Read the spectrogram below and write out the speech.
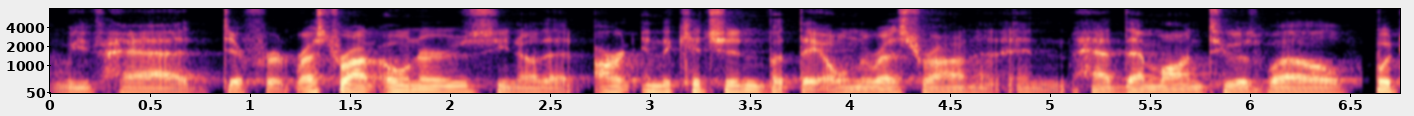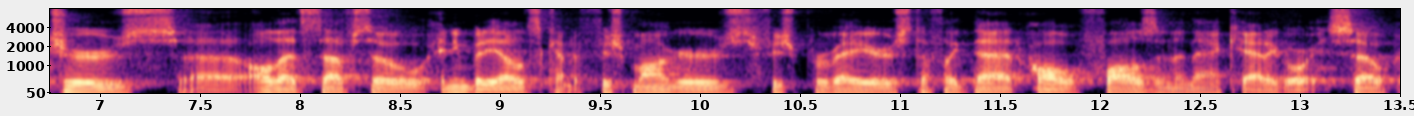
We've had different restaurant owners, you know, that aren't in the kitchen but they own the restaurant, and, and had them on too as well. Butchers, uh, all that stuff. So anybody else, kind of fishmongers, fish purveyors, stuff like that, all falls into that category. So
